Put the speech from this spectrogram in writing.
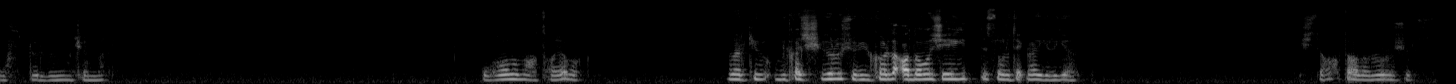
Of dürbün mükemmel. Oha lan hataya bak. Belki birkaç kişi görmüştür. Yukarıda adamın şeye gitti sonra tekrar geri geldi. İşte hatalarla uğraşıyoruz.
